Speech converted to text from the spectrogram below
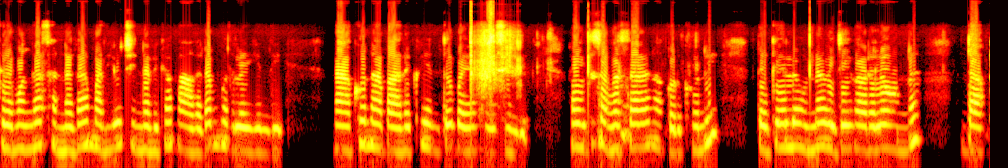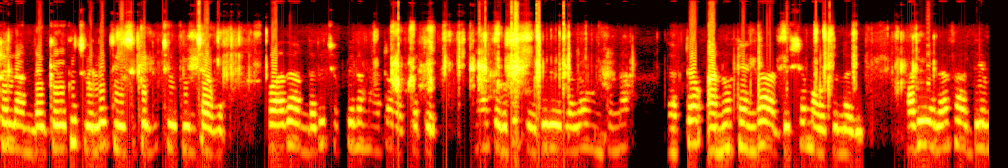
క్రమంగా సన్నగా మరియు చిన్నవిగా మారడం మొదలయ్యింది. నాకు నా భార్యకు ఎంతో భయం వేసింది. ఐదు సంవత్సరాల నా కొడుకుని దగ్గరలో ఉన్న విజయవాడలో ఉన్న డాక్టర్ల దగ్గరకు వెళ్ళి తీసుకెళ్ళి చూపించాము. వారు అందరూ చెప్పిన మాట ఒక్కటే. నా కొడుకు చేతి ఉంటున్న రక్తం అనూహ్యంగా అదృశ్యం అవుతున్నది అది ఎలా సాధ్యం?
